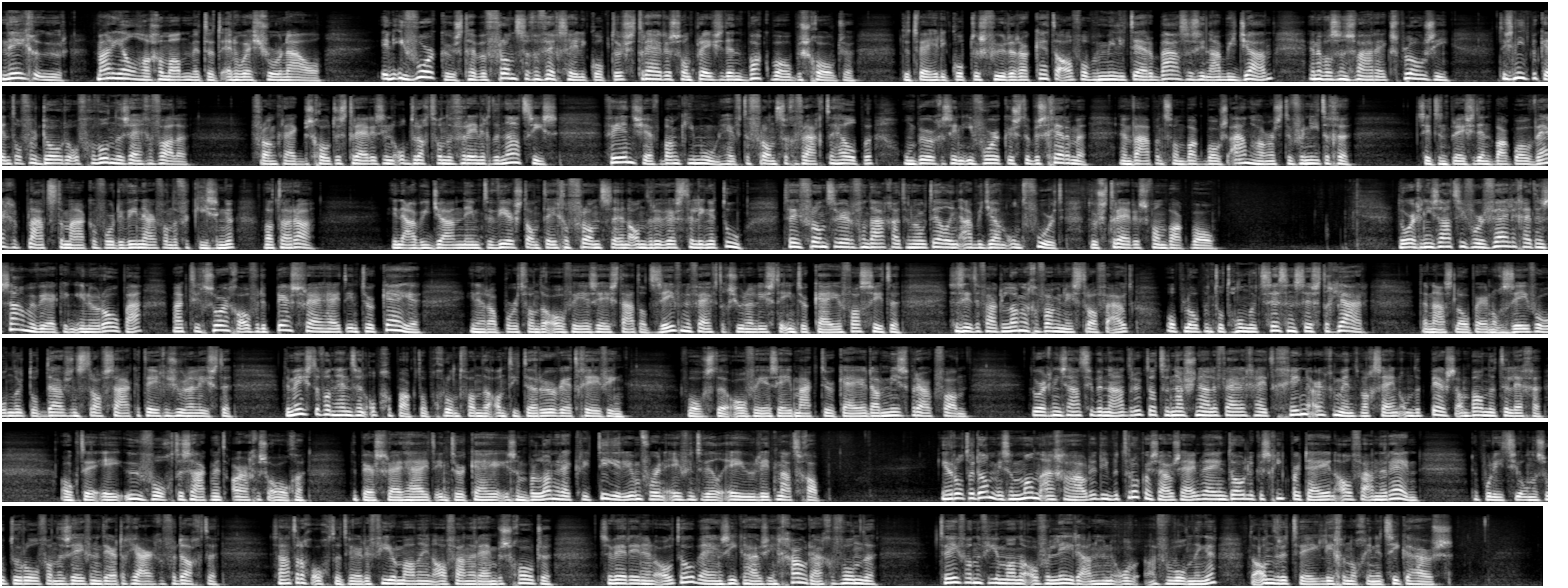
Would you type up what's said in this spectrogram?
9 uur. Marielle Hageman met het NOS Journaal. In Ivoorkust hebben Franse gevechtshelikopters strijders van president Bakbo beschoten. De twee helikopters vuurden raketten af op een militaire basis in Abidjan en er was een zware explosie. Het is niet bekend of er doden of gewonden zijn gevallen. Frankrijk beschoot de strijders in opdracht van de Verenigde Naties. VN-chef Ban Ki-moon heeft de Fransen gevraagd te helpen om burgers in Ivoorkust te beschermen en wapens van Bakbo's aanhangers te vernietigen. Zittend president Bakbo weigert plaats te maken voor de winnaar van de verkiezingen, Ouattara. In Abidjan neemt de weerstand tegen Fransen en andere Westerlingen toe. Twee Fransen werden vandaag uit een hotel in Abidjan ontvoerd door strijders van Bakbo. De Organisatie voor Veiligheid en Samenwerking in Europa maakt zich zorgen over de persvrijheid in Turkije. In een rapport van de OVSE staat dat 57 journalisten in Turkije vastzitten. Ze zitten vaak lange gevangenisstraffen uit, oplopend tot 166 jaar. Daarnaast lopen er nog 700 tot 1000 strafzaken tegen journalisten. De meeste van hen zijn opgepakt op grond van de antiterreurwetgeving. Volgens de OVSE maakt Turkije daar misbruik van. De organisatie benadrukt dat de nationale veiligheid geen argument mag zijn om de pers aan banden te leggen. Ook de EU volgt de zaak met argusogen. De persvrijheid in Turkije is een belangrijk criterium voor een eventueel EU-lidmaatschap. In Rotterdam is een man aangehouden die betrokken zou zijn bij een dodelijke schietpartij in Alphen aan de Rijn. De politie onderzoekt de rol van de 37-jarige verdachte. Zaterdagochtend werden vier mannen in Alphen aan de Rijn beschoten. Ze werden in een auto bij een ziekenhuis in Gouda gevonden. Twee van de vier mannen overleden aan hun verwondingen. De andere twee liggen nog in het ziekenhuis.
